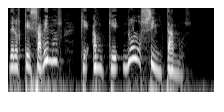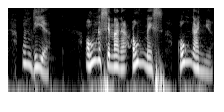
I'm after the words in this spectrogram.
de los que sabemos que aunque no lo sintamos, un día o una semana, o un mes, o un año,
